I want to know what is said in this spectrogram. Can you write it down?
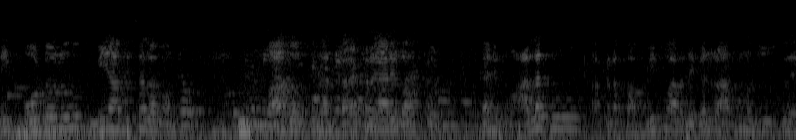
నీకు ఫోటోలు మీ ఆఫీసర్లో పంపు. బాగా వస్తుందని కలెక్టర్ గారికి పంపుకోండి కానీ వాళ్ళకు అక్కడ పబ్లిక్ వాళ్ళ దగ్గర రాకుండా చూసుకునే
